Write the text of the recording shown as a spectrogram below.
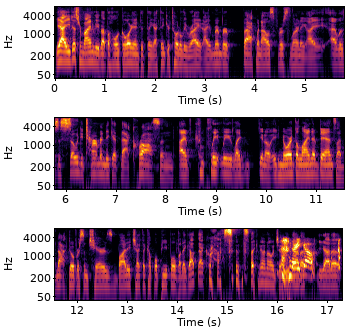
Yeah, you just reminded me about the whole goal oriented thing. I think you're totally right. I remember back when I was first learning, I, I was just so determined to get that cross and I've completely like, you know, ignored the line of dance. I've knocked over some chairs, body checked a couple people, but I got that cross. it's like, no, no, Joe. There you gotta- go. You gotta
